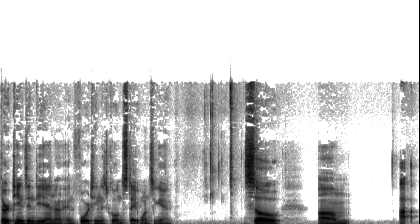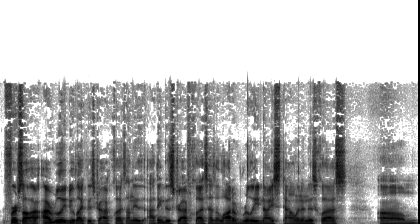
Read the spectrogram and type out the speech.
Thirteen is Indiana, and fourteen is Golden State once again. So, um, I, first off, I, I, really do like this draft class. I think I think this draft class has a lot of really nice talent in this class, um,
